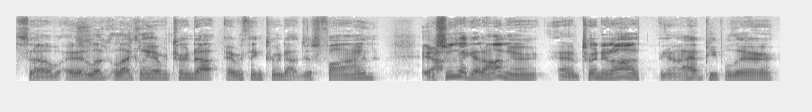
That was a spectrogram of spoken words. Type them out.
So it look, luckily, ever turned out everything turned out just fine. Yeah. as soon as I got on there and turned it on, you know, I had people there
